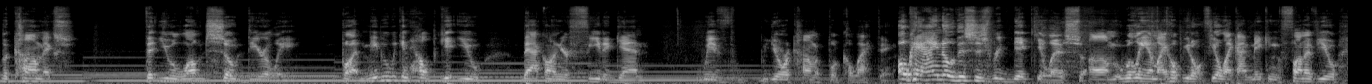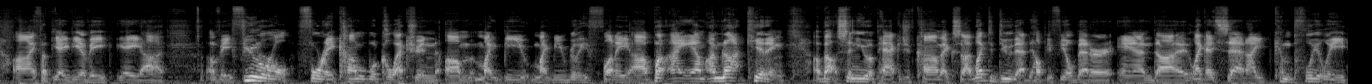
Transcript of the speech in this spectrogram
the comics that you loved so dearly, but maybe we can help get you back on your feet again with your comic book collecting. Okay, I know this is ridiculous. Um, William, I hope you don't feel like I'm making fun of you. Uh, I thought the idea of a, a uh, of a funeral for a comic book collection um, might be might be really funny. Uh, but I am I'm not kidding about sending you a package of comics. I'd like to do that to help you feel better. And uh, like I said, I completely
